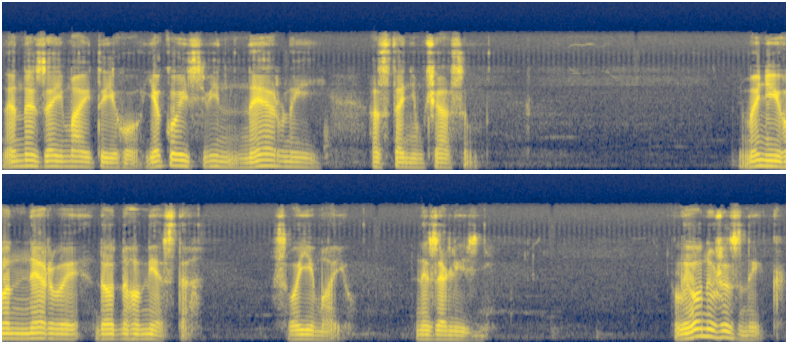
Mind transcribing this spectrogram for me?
Не, не займайте його, якийсь він нервний останнім часом. Мені його нерви до одного міста. Свої маю, незалізні. Леон уже зник.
